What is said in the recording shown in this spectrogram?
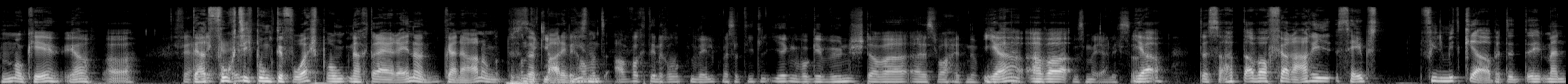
hm, okay, ja, äh, Ferrari der hat 50 geil. Punkte Vorsprung nach drei Rennen. Keine Ahnung. Das ist und ich glaube, wir haben uns einfach den roten Weltmeistertitel irgendwo gewünscht, aber äh, es war halt nur Ja, aber muss man ehrlich sagen. Ja, das hat aber auch Ferrari selbst viel mitgearbeitet. Ich meine,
